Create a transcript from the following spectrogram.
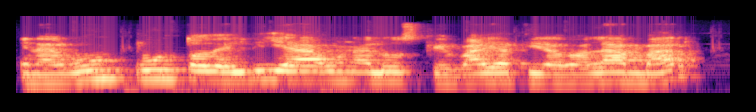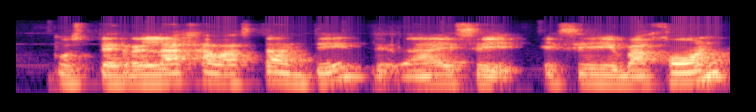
en algún punto del día una luz que vaya tirado al ámbar, pues te relaja bastante, te da ese, ese bajón,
